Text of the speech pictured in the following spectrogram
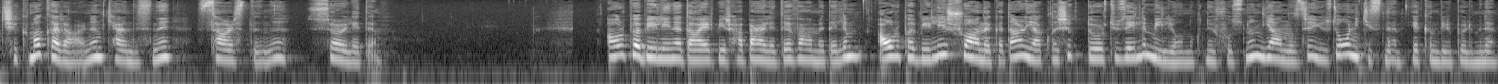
çıkma kararının kendisini sarstığını söyledi. Avrupa Birliği'ne dair bir haberle devam edelim. Avrupa Birliği şu ana kadar yaklaşık 450 milyonluk nüfusunun yalnızca %12'sine yakın bir bölümüne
